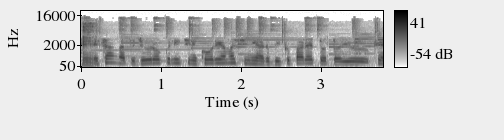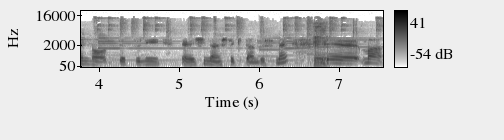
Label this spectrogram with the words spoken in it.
ええ、3月16日に郡山市にあるビッグパレットという県の施設に、えー、避難してきたんですね。え、でまあ、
